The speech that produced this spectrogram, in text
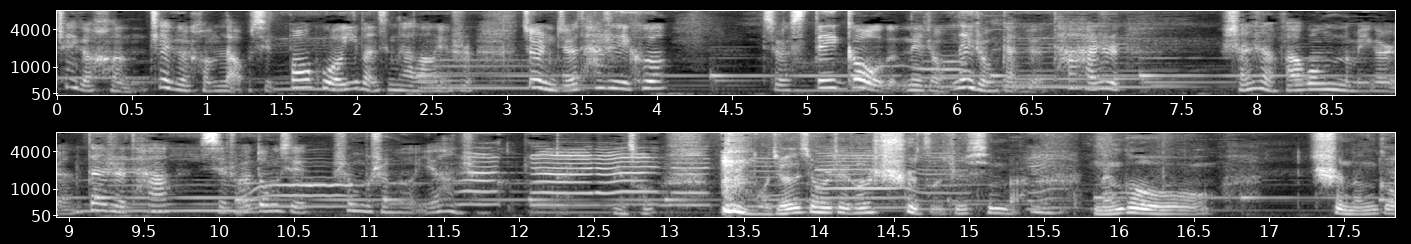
这个很这个很了不起。包括一本幸太郎也是，就是你觉得他是一颗就是 stay gold 的那种那种感觉，他还是闪闪发光的那么一个人，但是他写出来东西深不深刻也很深刻。没错，我觉得就是这颗赤子之心吧，嗯能够是能够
